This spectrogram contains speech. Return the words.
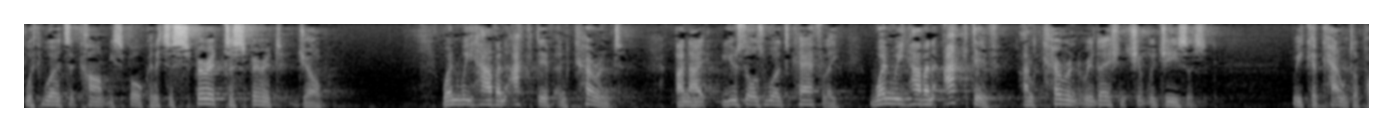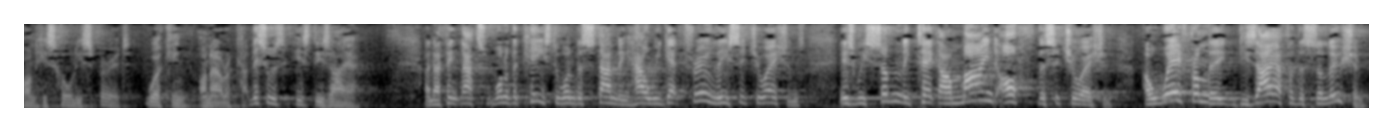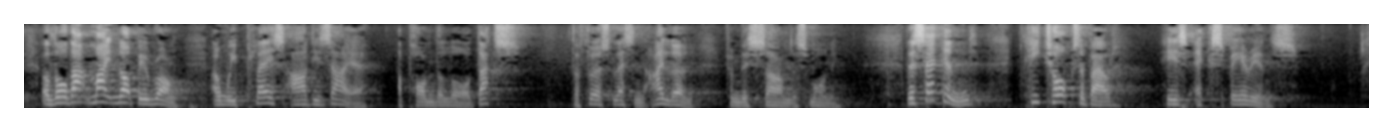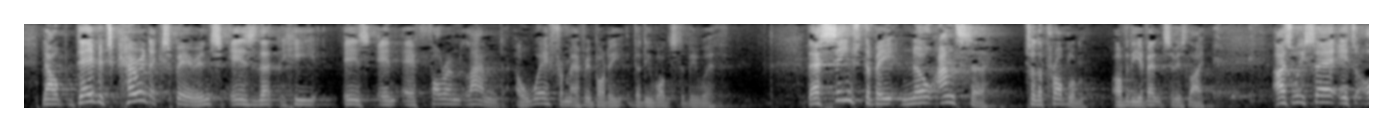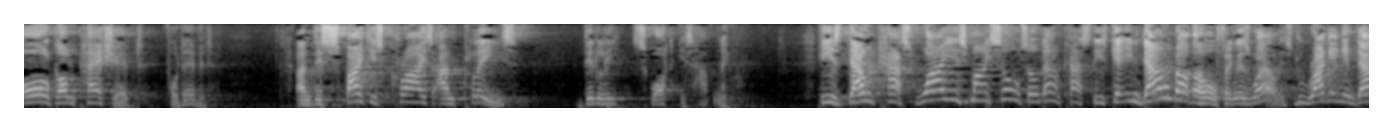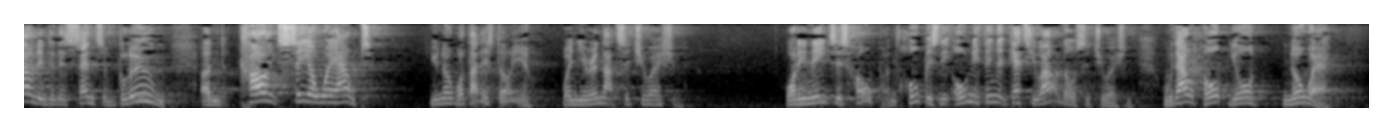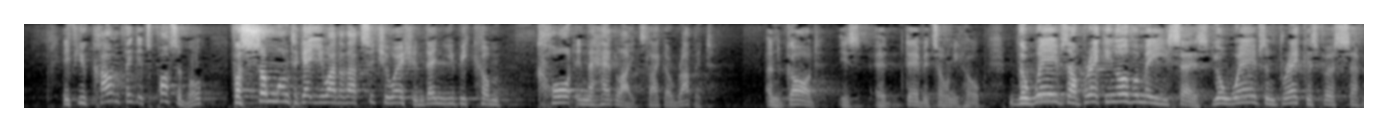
with words that can't be spoken. It's a spirit to spirit job. When we have an active and current, and I use those words carefully, when we have an active and current relationship with Jesus, we can count upon His Holy Spirit working on our account. This was His desire. And I think that's one of the keys to understanding how we get through these situations is we suddenly take our mind off the situation, away from the desire for the solution, although that might not be wrong, and we place our desire upon the Lord. That's the first lesson I learned from this psalm this morning. The second, he talks about his experience. Now, David's current experience is that he is in a foreign land, away from everybody that he wants to be with. There seems to be no answer to the problem of the events of his life. As we say, it's all gone pear shaped for David. And despite his cries and pleas, diddly squat is happening. He is downcast. Why is my soul so downcast? He's getting down about the whole thing as well. It's dragging him down into this sense of gloom and can't see a way out. You know what that is, don't you? When you're in that situation. What he needs is hope, and hope is the only thing that gets you out of those situations. Without hope, you're nowhere. If you can't think it's possible for someone to get you out of that situation, then you become caught in the headlights like a rabbit. And God is uh, David's only hope. The waves are breaking over me, he says. Your waves and breakers, verse 7.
